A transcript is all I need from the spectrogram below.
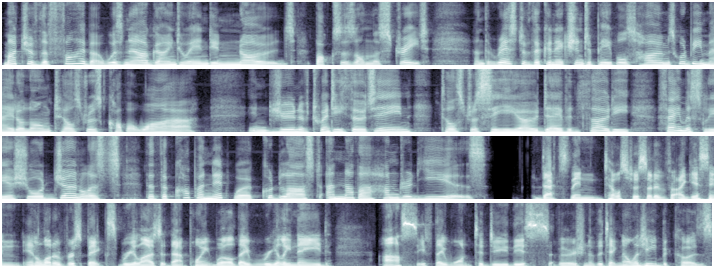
Much of the fibre was now going to end in nodes, boxes on the street, and the rest of the connection to people's homes would be made along Telstra's copper wire. In June of 2013, Telstra CEO David Thodey famously assured journalists that the copper network could last another hundred years that's then Telstra sort of, I guess, in, in a lot of respects, realized at that point, well, they really need us if they want to do this version of the technology, because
